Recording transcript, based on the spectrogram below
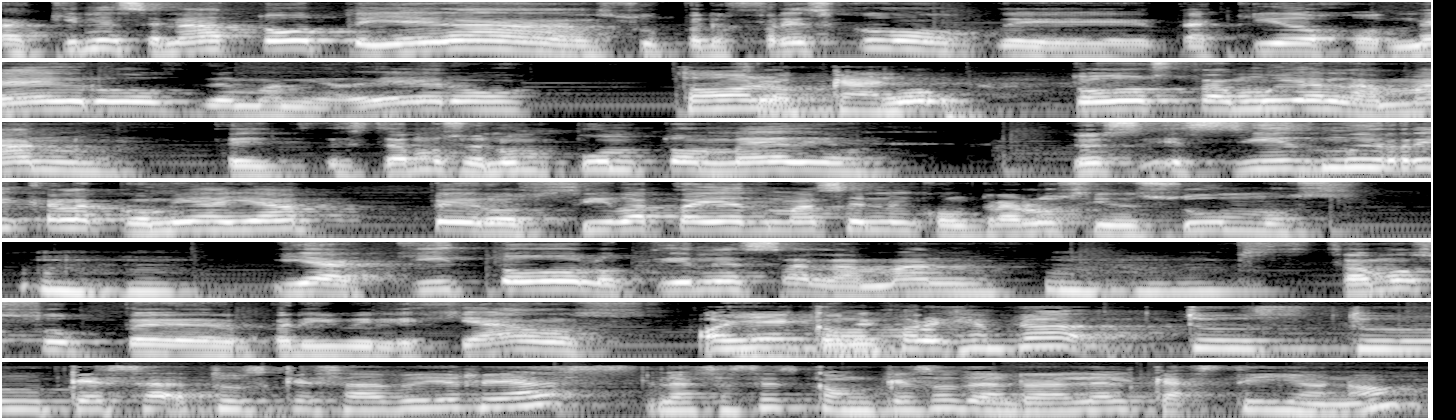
aquí en Ensenada todo te llega súper fresco, de, aquí de Ojos Negros, de Maniadero. Todo local. Todo, está muy a la mano, eh, estamos en un punto medio. Entonces, sí es muy rica la comida allá, pero sí batallas más en encontrar los insumos. Y aquí todo lo tienes a la mano. Estamos súper privilegiados. Oye, como por ejemplo, tus, tu tus quesabirrias las haces con queso del Real del Castillo, ¿no?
